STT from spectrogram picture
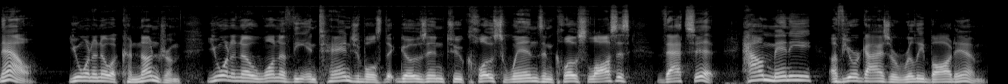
Now, you want to know a conundrum. You want to know one of the intangibles that goes into close wins and close losses. That's it. How many of your guys are really bought in?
